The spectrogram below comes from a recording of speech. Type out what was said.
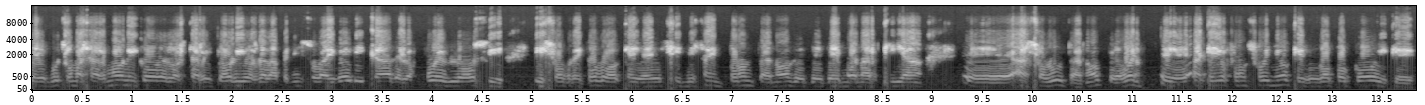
eh, mucho más armónico de los territorios de la península ibérica de los pueblos y, y sobre todo que sin esa impronta no de, de- monarquía eh, absoluta no pero bueno eh, aquello fue un sueño que duró poco y que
